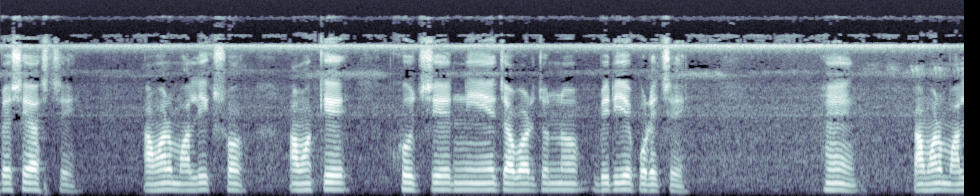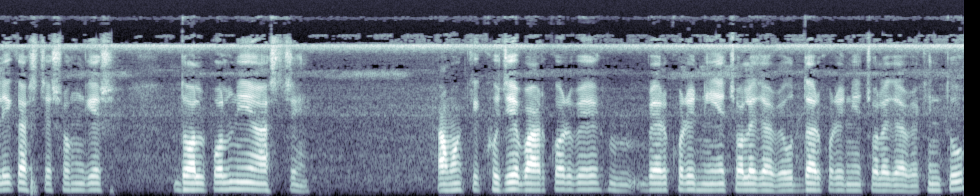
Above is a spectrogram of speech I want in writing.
ভেসে আসছে। আমার মালিক স, আমাকে খুঁজে নিয়ে যাবার জন্য বেরিয়ে পড়েছে। হ্যাঁ আমার মালিক আসছে, সঙ্গে দলপল নিয়ে আসছে। আমাকে খুঁজে বার করবে, বের করে নিয়ে চলে যাবে, উদ্ধার করে নিয়ে চলে যাবে। কিন্তু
